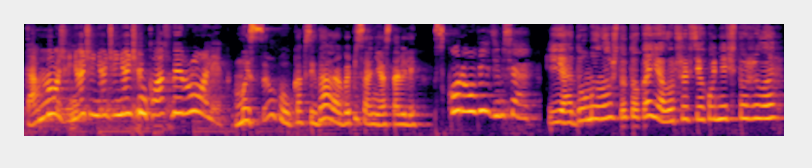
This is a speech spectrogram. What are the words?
Там очень-очень-очень-очень классный ролик. Мы ссылку, как всегда, в описании оставили. Скоро увидимся. Я думала, что только я лучше всех уничтожила.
